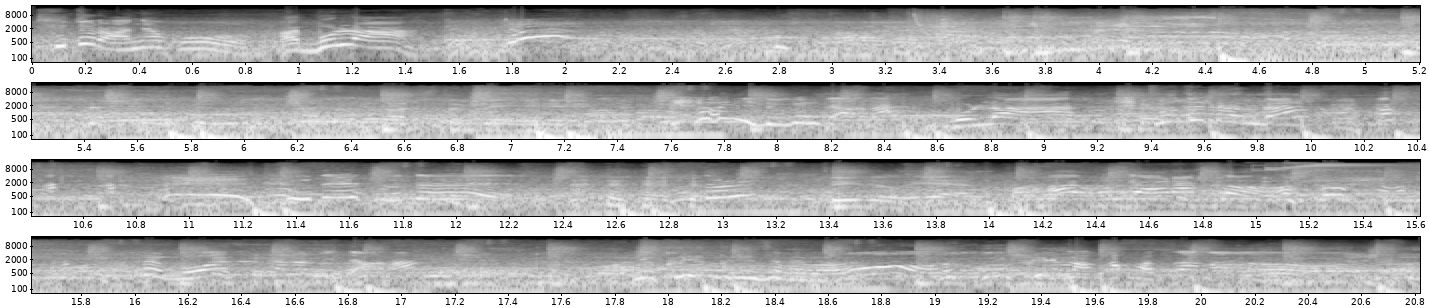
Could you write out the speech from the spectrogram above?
두들 아냐고. 아 몰라 할머니 누군지 알아? 몰라 두드른가? 두들, 두들. 두들? 뒤도 예. 아 뭔지 알았어 뭐 하는 사람인지 알아? 이거 그림 그리는 사람 봐봐 어, 이 봤잖아. 어. 어.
